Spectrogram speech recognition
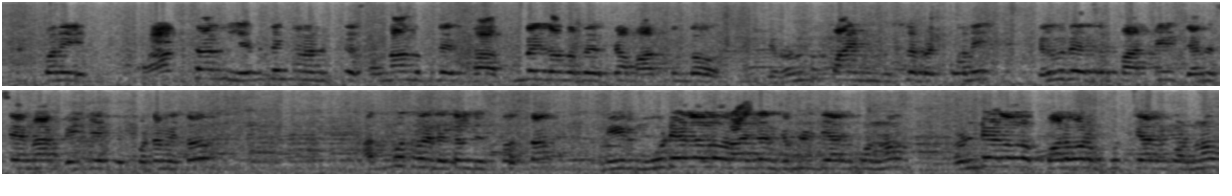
తీసుకొని రాష్ట్రాన్ని ఏ విధంగా నడిపితే సున్నాంధ్రప్రదేశ్ సుందర ఆంధ్రప్రదేశ్గా మారుతుందో ఈ రెండు పాయింట్ దృష్టిలో పెట్టుకొని తెలుగుదేశం పార్టీ జనసేన బీజేపీ కూటమితో అద్భుతమైన రిజల్ట్ తీసుకొస్తాం. మీరు మూడేళ్ళలో రాజధాని కంప్లీట్ చేయాలనుకుంటున్నాం. రెండేళ్ళలో పోలవరం పూర్తి చేయాలనుకుంటున్నాం.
